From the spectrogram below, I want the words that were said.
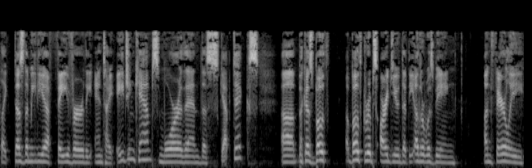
like, does the media favor the anti-aging camps more than the skeptics? Uh, because both both groups argued that the other was being unfairly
